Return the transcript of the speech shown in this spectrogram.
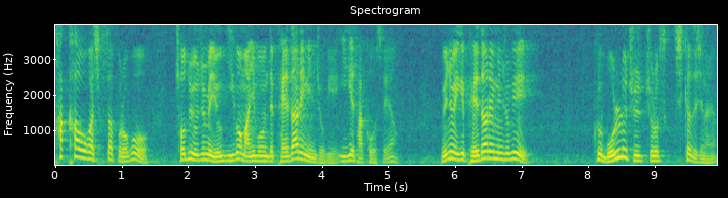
카카오가 14%고 저도 요즘에 요- 이거 많이 보는데 배달의 민족이 이게 다크호스예요. 왜냐면 이게 배달의 민족이 그 뭘로 주, 로 시켜 드시나요?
